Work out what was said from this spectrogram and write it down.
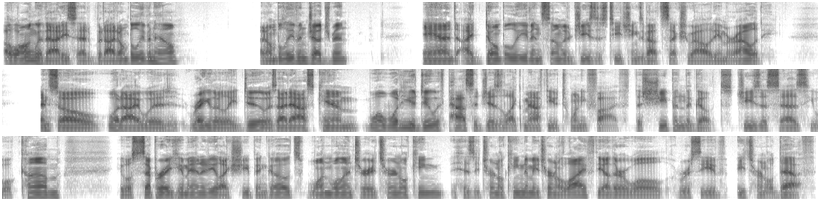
along with that, he said, But I don't believe in hell. I don't believe in judgment. And I don't believe in some of Jesus' teachings about sexuality and morality. And so, what I would regularly do is I'd ask him, Well, what do you do with passages like Matthew 25, the sheep and the goats? Jesus says he will come, he will separate humanity like sheep and goats. One will enter eternal king, his eternal kingdom, eternal life, the other will receive eternal death.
